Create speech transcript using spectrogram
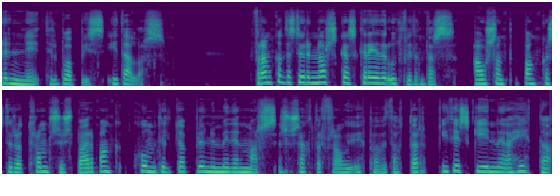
rinni til Bobbys í Dallas. Framkvæmdastjóri norska skreiðar útflytandars á samt bankastjóri á Tromsu Sparibank komu til döblinu miðjan mars eins og sagt var frá í upphafið þáttar í því skyni að hitta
